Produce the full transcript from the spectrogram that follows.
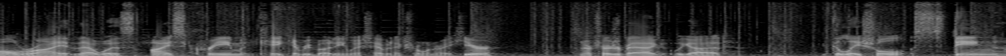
All right, that was ice cream cake, everybody. We actually have an extra one right here. In our treasure bag, we got glacial sting,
